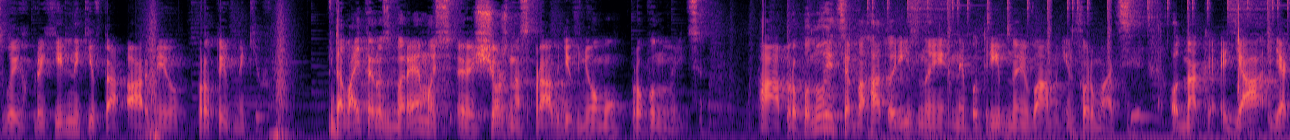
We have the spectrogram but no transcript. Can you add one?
своїх прихильників та армію противників. Давайте розберемось, е, що ж насправді в ньому пропонується. А пропонується багато різної непотрібної вам інформації. Однак я, як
